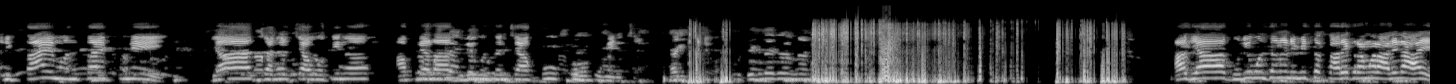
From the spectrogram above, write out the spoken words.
आणि काय म्हणताय पुणे या चॅनलच्या वतीनं आपल्याला धुलीवंदनच्या खूप खूप शुभेच्छा. आज या धुलीवंदनानिमित्त कार्यक्रमाला आलेला आहे.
